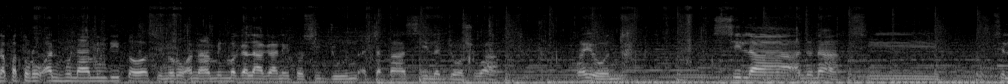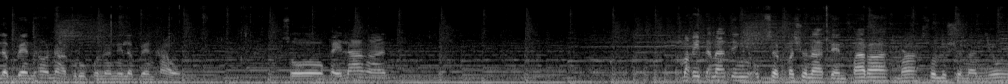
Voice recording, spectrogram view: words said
napaturuan ho namin dito, tinuruan namin mag-alaga nito si June at saka sila Joshua. Ngayon, sila ano na, si sila Benhaw na, grupo na nila Benhaw. So, kailangan makita natin yung obserbasyon natin para masolusyonan yung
